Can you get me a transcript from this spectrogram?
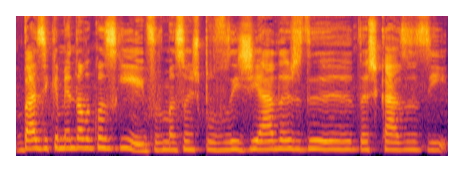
basicamente ela conseguia informações privilegiadas de, das casas e,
